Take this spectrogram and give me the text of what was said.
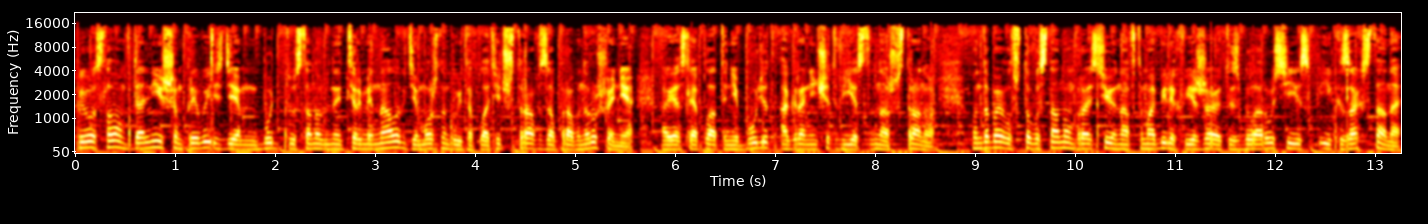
По его словам, в дальнейшем при выезде будут установлены терминалы, где можно будет оплатить штраф за правонарушение. А если оплаты не будет, ограничит въезд в нашу страну. Он добавил, что в основном в Россию на автомобилях въезжают из Белоруссии и Казахстана.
